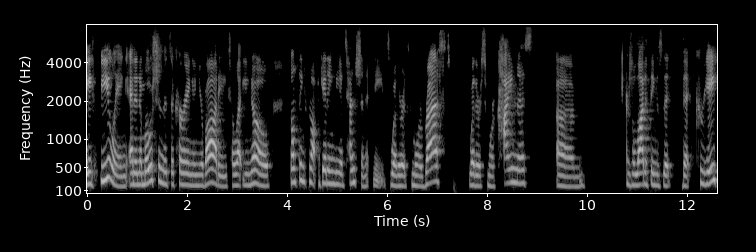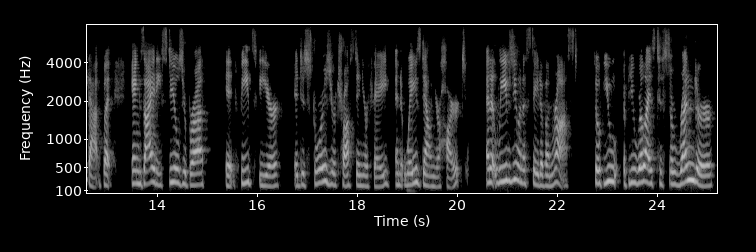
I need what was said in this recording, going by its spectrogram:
a feeling and an emotion that's occurring in your body to let you know something's not getting the attention it needs, whether it's more rest, whether it's more kindness. Um, there's a lot of things that that create that, but anxiety steals your breath. It feeds fear. It destroys your trust in your faith, and it weighs down your heart, and it leaves you in a state of unrest. So if you if you realize to surrender,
